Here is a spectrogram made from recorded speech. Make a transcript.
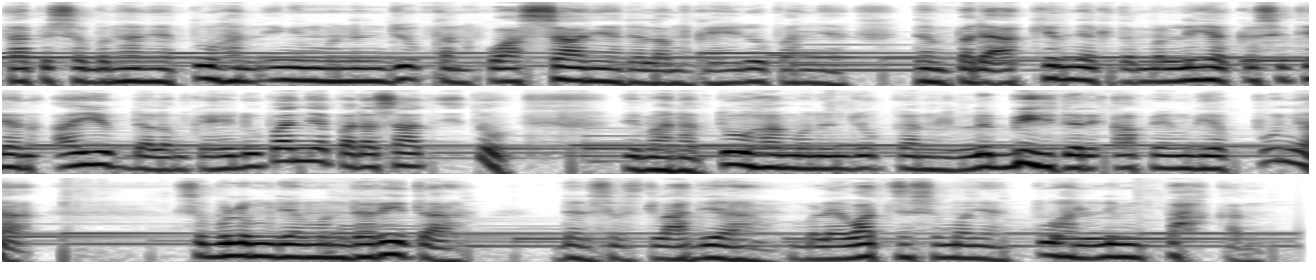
Tetapi sebenarnya Tuhan ingin menunjukkan kuasanya dalam kehidupannya. Dan pada akhirnya kita melihat kesetiaan Ayub dalam kehidupannya pada saat itu. Di mana Tuhan menunjukkan lebih dari apa yang dia punya sebelum dia menderita. Dan setelah dia melewati semuanya Tuhan limpahkan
